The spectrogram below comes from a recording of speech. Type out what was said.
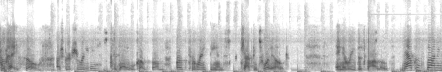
Okay, so our scripture reading today will come from 1 Corinthians chapter 12, and it reads as follows. Now concerning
